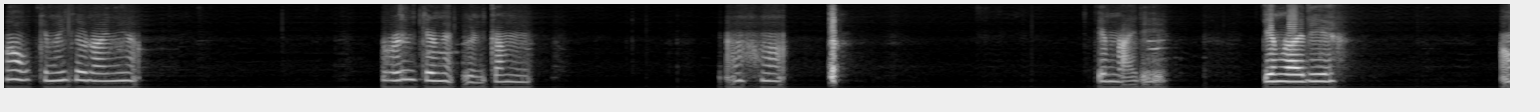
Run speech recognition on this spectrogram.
เอ้าเกมนี้คืออะไรเนี่ยเราเล่นเกมอย่างอื่นกันอ่าฮะเกมไหนดี เกมอะไรดี เอา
